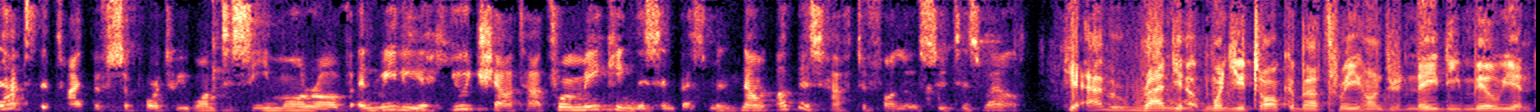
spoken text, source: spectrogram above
that's the type of support we want to see more of. And really a huge shout out for making this investment. Now, others have to follow suit as well. Yeah, Rania, when you talk about 380 million,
